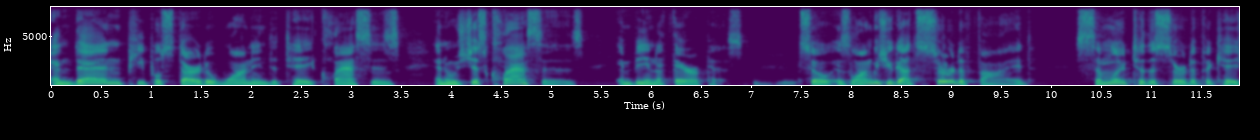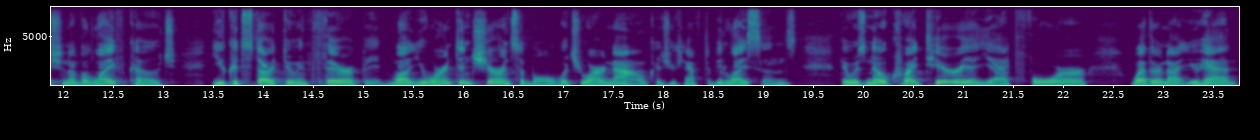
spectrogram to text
And then people started wanting to take classes, and it was just classes and being a therapist. Mm-hmm. So as long as you got certified, similar to the certification of a life coach, you could start doing therapy. While you weren't insuranceable, which you are now because you have to be licensed, there was no criteria yet for whether or not you had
